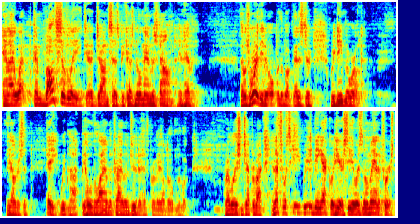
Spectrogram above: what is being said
And I wept convulsively, uh, John says, because no man was found in heaven that was worthy to open the book, that is to redeem the world. The elder said, Hey, weep not. Behold, the lion of the tribe of Judah hath prevailed to open the book. Revelation chapter 5. And that's what's really being echoed here. See, there was no man at first.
